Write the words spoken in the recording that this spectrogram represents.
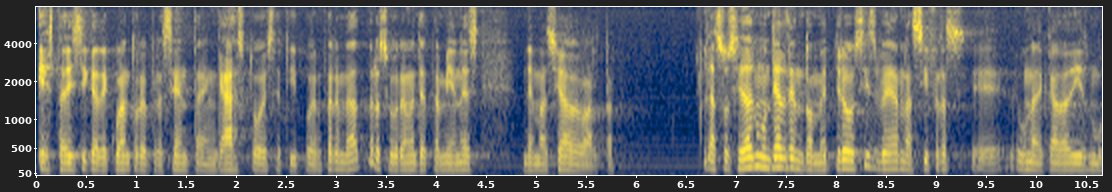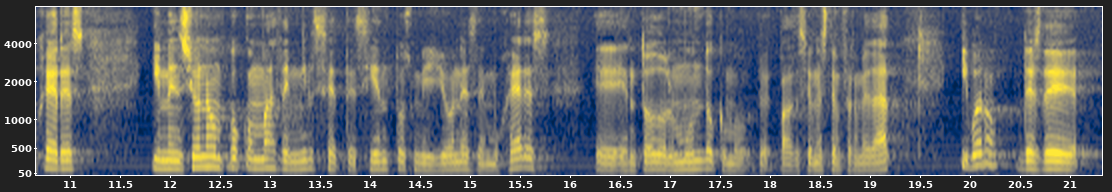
estadística de cuánto representa en gasto este tipo de enfermedad, pero seguramente también es demasiado alta. La Sociedad Mundial de Endometriosis, vean las cifras, eh, una de cada diez mujeres, y menciona un poco más de 1.700 millones de mujeres eh, en todo el mundo como que padecen esta enfermedad. Y bueno, desde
